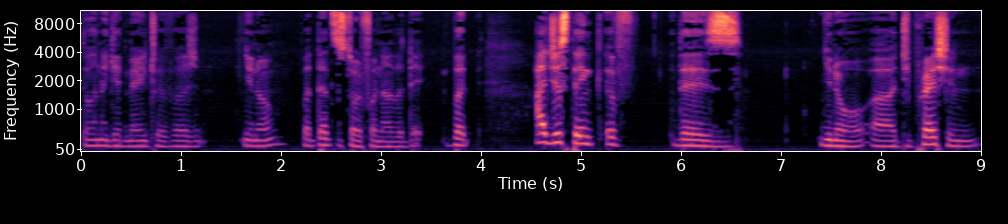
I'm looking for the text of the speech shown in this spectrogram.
they want to get married to a virgin, you know. But that's a story for another day. But I just think if there's, you know, uh, depression.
